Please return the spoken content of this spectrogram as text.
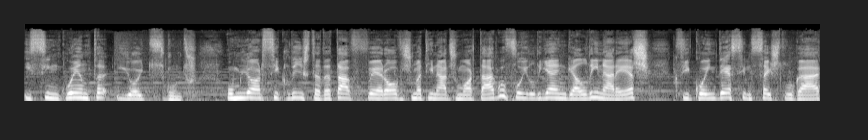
e 58 segundos. O melhor ciclista da TAV Ferovos Matinados Mortágua foi Lianga Linares, que ficou em 16º lugar,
